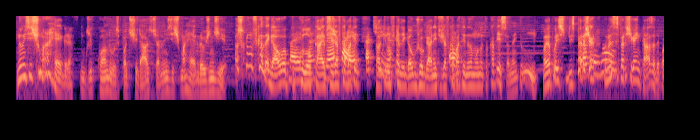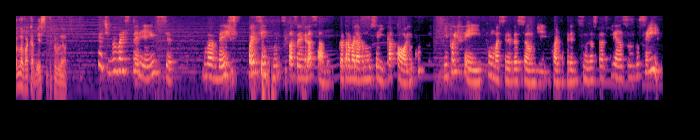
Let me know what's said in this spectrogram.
Não existe uma regra de quando você pode tirar tirar. Não existe uma regra hoje em dia. Acho que não fica legal mas, colocar mas e você já fica batendo. Claro que não fica legal jogar e tu já fica é. batendo na mão na tua cabeça, né? Então, mas depois espera chegar. Pelo menos espera chegar em casa, depois lavar a cabeça, não tem problema. Eu tive uma experiência uma vez, foi assim, uma situação engraçada. Eu trabalhava num CI católico e foi feita uma celebração de quarta-feira de cinzas para as crianças do CI.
